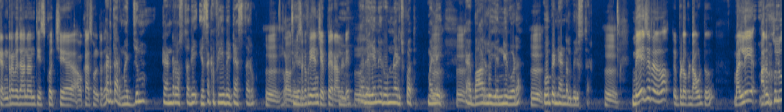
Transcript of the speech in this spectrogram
టెండర్ విధానాన్ని తీసుకొచ్చే అవకాశం ఉంటుంది? పెడతారు. మద్యం టెండర్ వస్తది ఇసుక ఫ్రీ పెట్టేస్తారు. అవును. ఇసుక ఫ్రీ అని చెప్పారు ఆల్రెడీ. అది అవన్నీ రెండు నడిచిపోతాయి. మళ్ళీ బార్లు ఇవన్నీ కూడా ఓపెన్ టెండర్లు పిలుస్తారు. మేజర్ ఇప్పుడు ఒక డౌట్. మళ్ళీ అర్హులు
